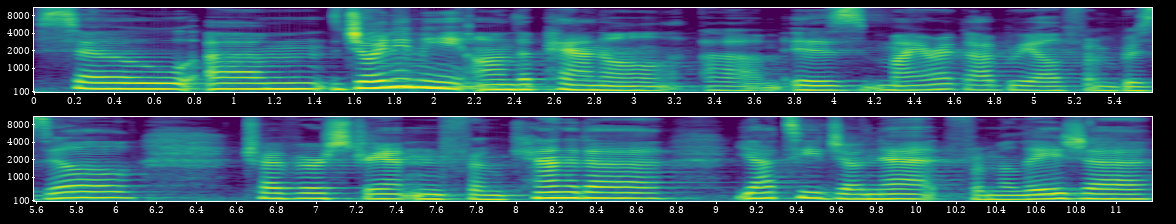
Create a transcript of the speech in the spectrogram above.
So, um, joining me on the panel um, is Myra Gabriel from Brazil, Trevor Stratton from Canada, Yati Jonet from Malaysia,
